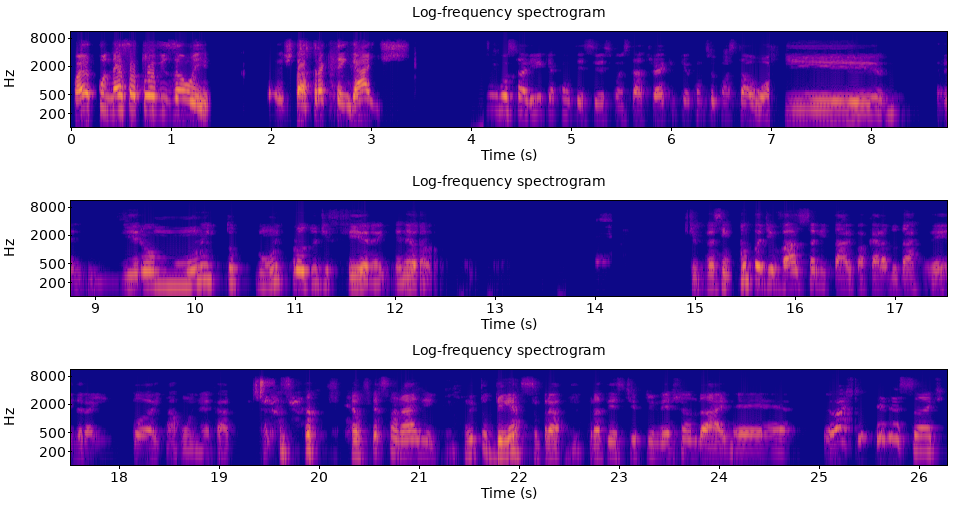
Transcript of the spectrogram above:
Qual é nessa tua visão aí? Star Trek tem gás? Eu gostaria que acontecesse com Star Trek o que aconteceu com Star Wars. E virou muito, muito produto de feira, entendeu? Tipo assim, tampa de vaso sanitário com a cara do Darth Vader, aí, pô, aí tá ruim, né, cara? é um personagem muito denso para ter esse tipo de merchandising. É, eu acho interessante.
